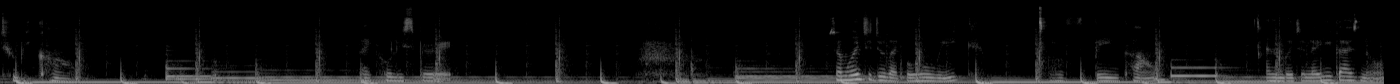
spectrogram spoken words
to be calm. Like, Holy Spirit. So, I'm going to do like a whole week of being calm. And I'm going to let you guys know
